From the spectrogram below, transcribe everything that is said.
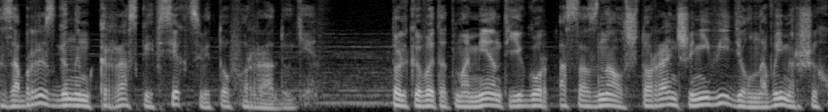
забрызганным краской всех цветов радуги. Только в этот момент Егор осознал, что раньше не видел на вымерших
